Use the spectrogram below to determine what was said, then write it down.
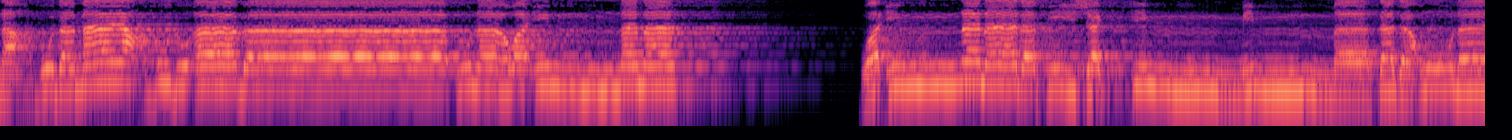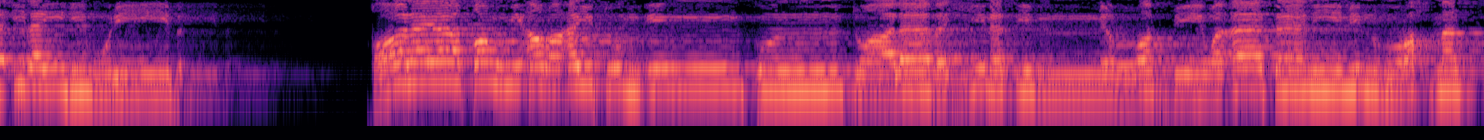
نعبد ما يعبد آباؤنا وإننا وإننا لفي شك مما تدعونا إليه مريب. قال يا قوم أرأيتم إن كنت على بينة من ربي وآتاني منه رحمة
